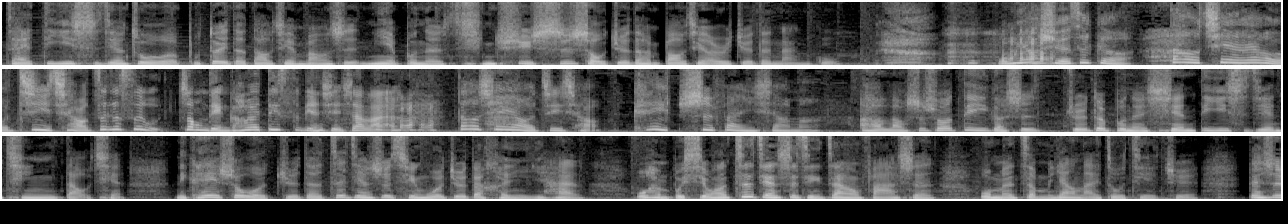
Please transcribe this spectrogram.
在第一时间做了不对的道歉方式，你也不能情绪失守，觉得很抱歉而觉得难过。我们要学这个道歉要有技巧，这个是重点，赶快第四点写下来。道歉要有技巧，可以示范一下吗？啊，老师说，第一个是绝对不能先第一时间轻易道歉。你可以说，我觉得这件事情，我觉得很遗憾，我很不希望这件事情这样发生。我们怎么样来做解决？但是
